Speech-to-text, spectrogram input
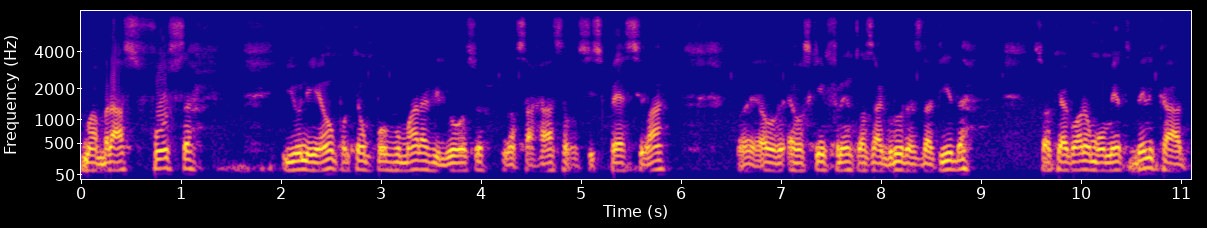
Um abraço, força e união, porque é um povo maravilhoso. Nossa raça, nossa espécie lá, é, é os que enfrentam as agruras da vida. Só que agora é um momento delicado.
